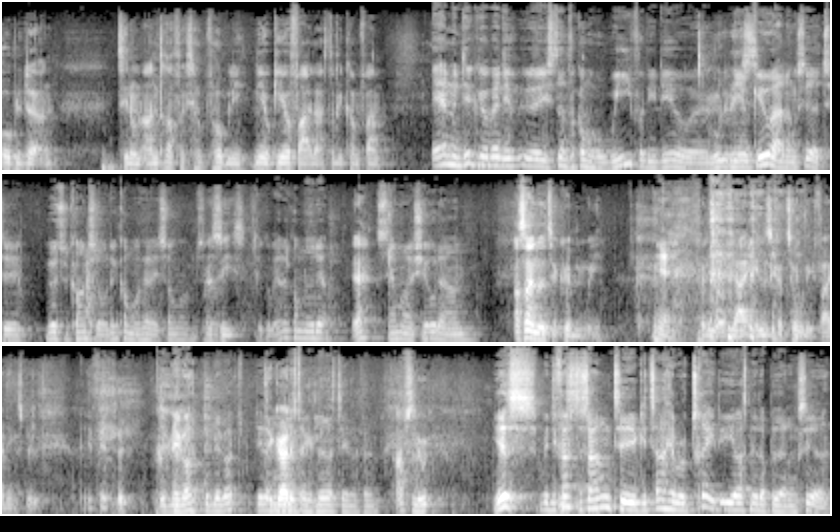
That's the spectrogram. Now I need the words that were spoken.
åbne døren til nogle andre, for eksempel forhåbentlig Neo Geo Fighters, der vil komme frem. Ja, men det kan jo være, det øh, i stedet for kommer på Wii, fordi det er jo... øh. Neo Geo er annonceret til Virtual Console, den kommer her i sommeren. Så Præcis. Det kunne være, der kommer noget der. Ja. Samurai Showdown. Og så er jeg nødt til at købe en Wii, Ja, fordi at jeg elsker 2D fighting spil. det er fedt. Det bliver godt, det bliver godt. Det er der Det det gør det. der kan glæde os til i hvert fald. Absolut. Yes, men de første sange til Guitar Hero 3, de er også netop blevet annonceret.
